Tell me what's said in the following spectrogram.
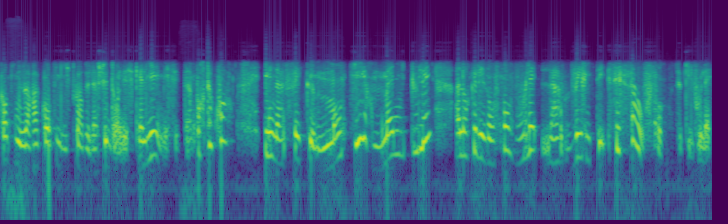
quand il nous a raconté l'histoire de la chute dans l'escalier, mais c'est n'importe quoi. Il n'a fait que mentir, manipuler, alors que les enfants voulaient la vérité. C'est ça, au fond, ce qu'ils voulaient,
